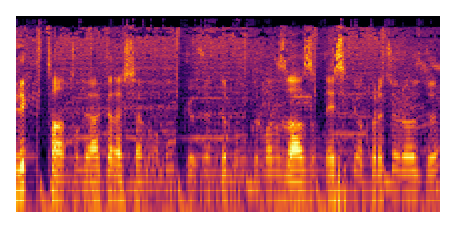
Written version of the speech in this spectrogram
Sürekli taunt oluyor arkadaşlar. Onu göz önünde bulundurmanız lazım. Neyse ki operatör öldü.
